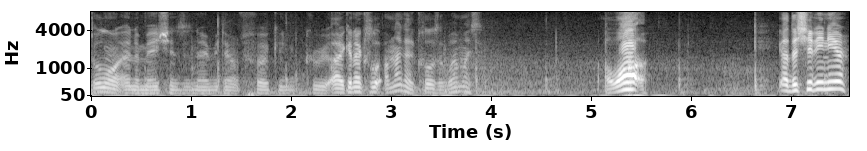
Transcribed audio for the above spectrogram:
Don't want animations and everything fucking crew. Alright, can I close? I'm not gonna close it. What am I? Oh, what? Got this shit in here?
